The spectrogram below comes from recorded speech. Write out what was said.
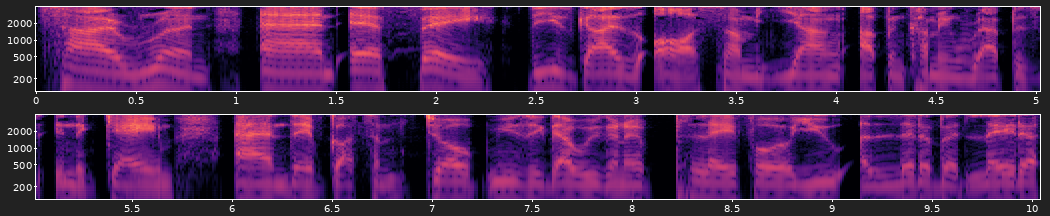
Tyron, and Efe. These guys are some young up and coming rappers in the game and they've got some dope music that we're going to play for you a little bit later.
